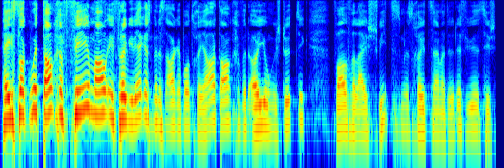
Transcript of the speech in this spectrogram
Hey, so gut, danke vielmals. Ich freue mich wirklich, dass wir das Angebot können. Ja, danke für eure Unterstützung. Fall von Live Schweiz, dass wir das zusammen durchführen können. Es ist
